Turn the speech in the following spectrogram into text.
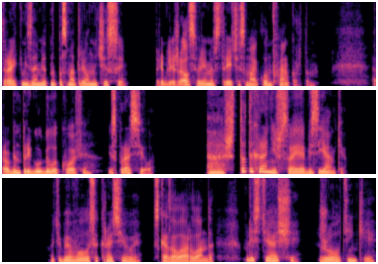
Страйк незаметно посмотрел на часы. Приближалось время встречи с Майклом Фэнкортом. Робин пригубила кофе и спросила. «А что ты хранишь в своей обезьянке?» «У тебя волосы красивые», — сказала Орландо. «Блестящие, желтенькие».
